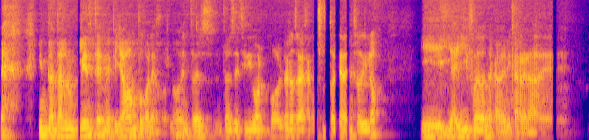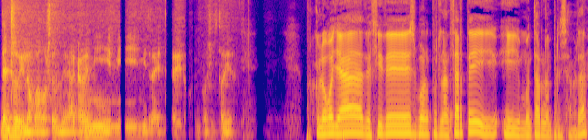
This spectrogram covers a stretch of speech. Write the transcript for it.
implantarlo en un cliente me pillaba un poco lejos. ¿no? Entonces, entonces decidí volver otra vez a consultoría dentro de ILOG y, ahí fue donde acabé mi carrera de, dentro de ILOG, vamos, donde acabé mi, mi, trayectoria de en consultoría. Porque luego ya decides, bueno, pues lanzarte y, montar una empresa, ¿verdad?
